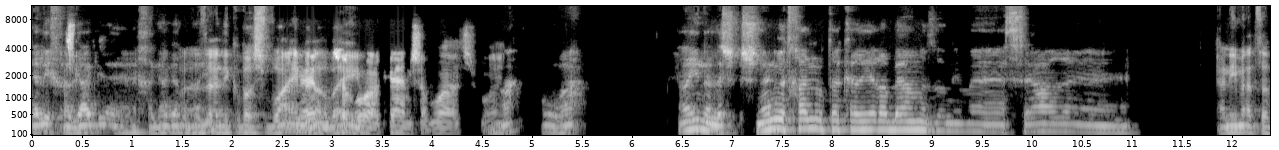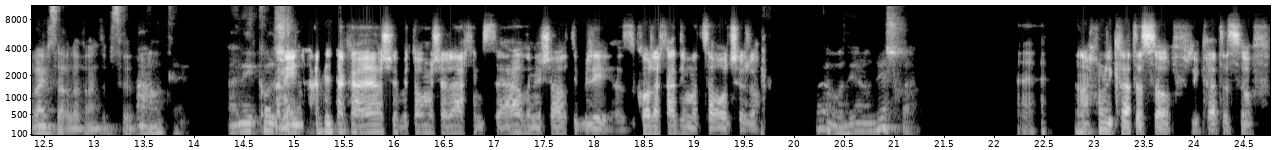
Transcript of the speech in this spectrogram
אלי חגג 40. אז אני כבר שבועיים בן 40. שבוע, כן, שבוע, שבועיים. וואה. הנה, שנינו התחלנו את הקריירה באמזון עם שיער... אני מהצבא עם שיער לבן, זה בסדר. אה, אוקיי. אני כל שנה... אני התחלתי את הקריירה שלי בתור משלח עם שיער ונשארתי בלי, אז כל אחד עם הצרות שלו. אה, עוד יש לך. אנחנו לקראת הסוף, לקראת הסוף.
